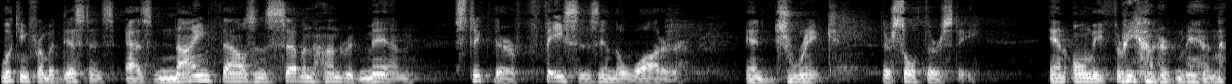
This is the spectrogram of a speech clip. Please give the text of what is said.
looking from a distance as 9,700 men stick their faces in the water and drink. They're so thirsty. And only 300 men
